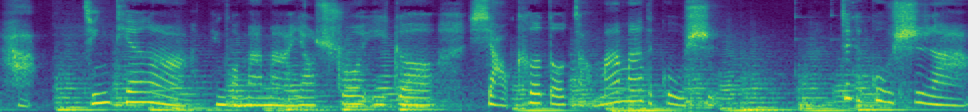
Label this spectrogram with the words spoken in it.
好，今天啊，苹果妈妈要说一个小蝌蚪找妈妈的故事。这个故事啊，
